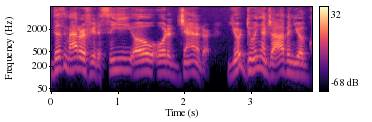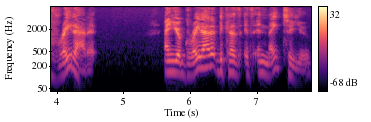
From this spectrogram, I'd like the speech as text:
Doesn't matter if you're the CEO or the janitor, you're doing a job and you're great at it. And you're great at it because it's innate to you.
